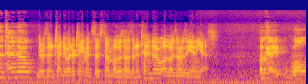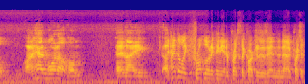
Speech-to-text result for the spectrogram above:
Nintendo? There's a Nintendo Entertainment System, otherwise known as a Nintendo, otherwise known as the NES. Okay, well, I had one of them, and I. Uh, It had the like front loading thing. You had to press the cartridges in and then like, press it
